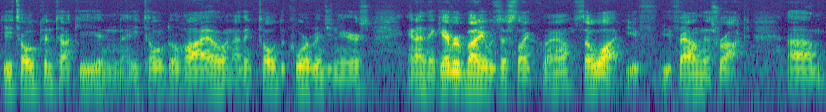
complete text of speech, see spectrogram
He told Kentucky and he told Ohio and I think told the Corps of Engineers. And I think everybody was just like, well, so what? You, you found this rock. Um,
